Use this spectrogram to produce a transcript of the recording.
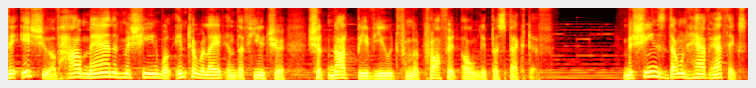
the issue of how man and machine will interrelate in the future should not be viewed from a profit only perspective. Machines don't have ethics,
